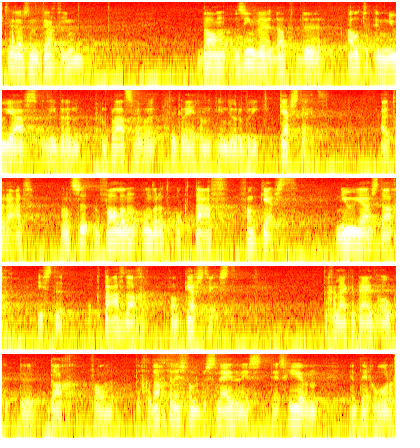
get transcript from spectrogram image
2013, dan zien we dat de oud- en nieuwjaarsliederen een plaats hebben gekregen in de rubriek kersttijd. Uiteraard, want ze vallen onder het octaaf van kerst. Nieuwjaarsdag is de octaafdag van kerstfeest. Tegelijkertijd ook de dag van de gedachtenis van de besnijdenis des Heren en tegenwoordig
